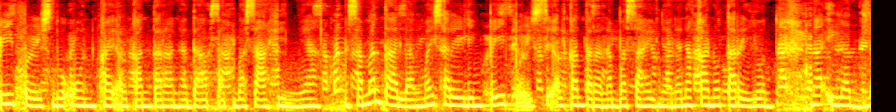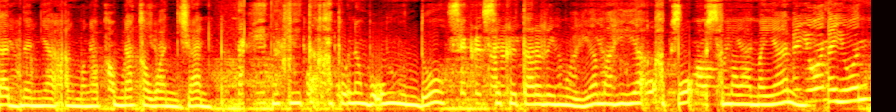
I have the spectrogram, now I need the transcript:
papers doon kay Alcantara na dapat basahin niya. Samantalang may sariling papers si Alcantara na basahin niya na nakanotary yun na iladlad na niya ang mga nakawan dyan. Nakita ka po ng buong mundo. Secretary Remulla, mahiya ka po sa mamamayan. Ngayon,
